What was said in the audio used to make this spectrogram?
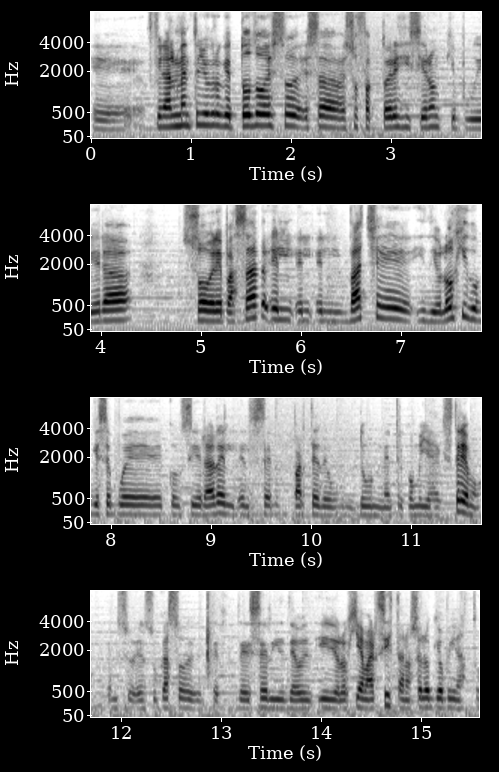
Eh, finalmente yo creo que todos eso, esos factores hicieron que pudiera sobrepasar el, bache ideológico que se puede considerar el, ser parte de un, entre comillas, extremo, en su, en su caso de, de, ser de ideología marxista. No sé lo que opinas tú.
